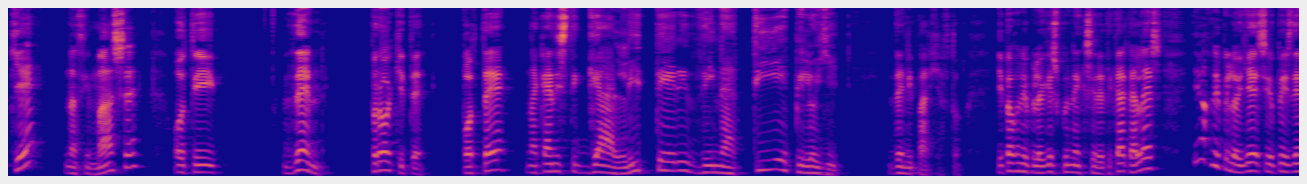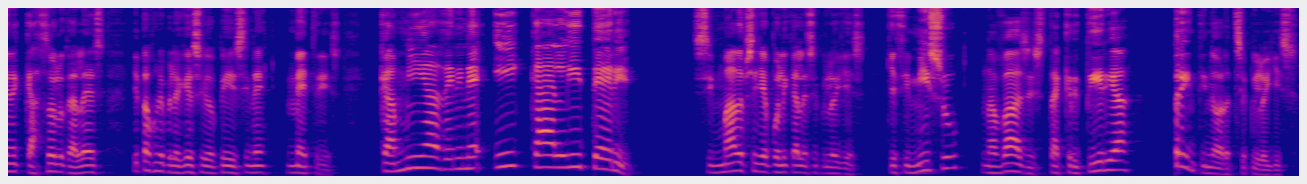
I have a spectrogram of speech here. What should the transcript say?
Και να θυμάσαι ότι δεν πρόκειται ποτέ να κάνεις την καλύτερη δυνατή επιλογή. Δεν υπάρχει αυτό. Υπάρχουν επιλογές που είναι εξαιρετικά καλές, υπάρχουν επιλογές οι οποίες δεν είναι καθόλου καλές, υπάρχουν επιλογές οι οποίες είναι μέτριες. Καμία δεν είναι η καλύτερη. Σημάδεψε για πολύ καλές επιλογές και θυμήσου να βάζεις τα κριτήρια πριν την ώρα της επιλογής.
